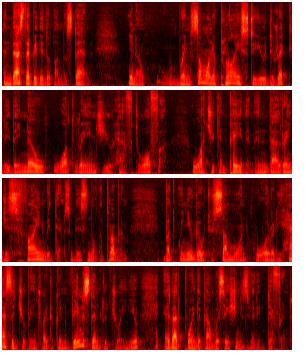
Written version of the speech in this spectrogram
And that's the bit they don't understand. You know, when someone applies to you directly, they know what range you have to offer what you can pay them, and that range is fine with them, so this is not a problem. But when you go to someone who already has a job and try to convince them to join you, at that point the conversation is very different.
